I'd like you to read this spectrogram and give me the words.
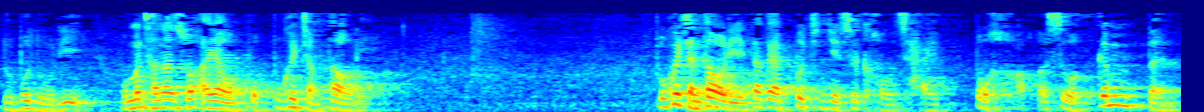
努不努力？我们常常说：“哎呀，我我不会讲道理。”不会讲道理，大概不仅仅是口才不好，而是我根本。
